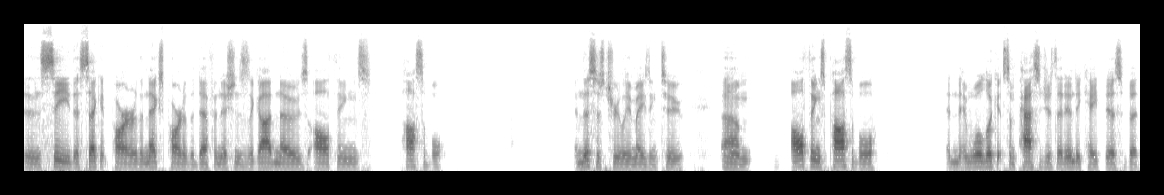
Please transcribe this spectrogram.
in C, the second part or the next part of the definition is that God knows all things possible. And this is truly amazing too. Um, all things possible, and, and we'll look at some passages that indicate this, but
